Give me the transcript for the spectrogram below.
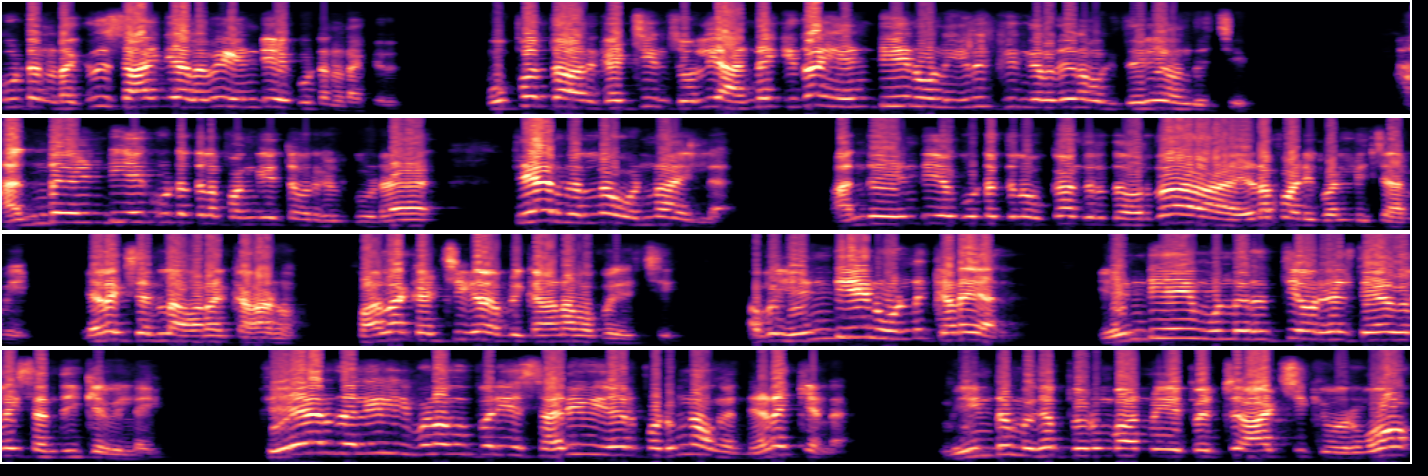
கூட்டம் நடக்குது சாயங்காலமே என்டிஏ கூட்டம் நடக்குது. முப்பத்தாறு கட்சின்னு சொல்லி அன்னைக்குதான் என்டிஏன்னு ஒண்ணு இருக்குங்கிறதே நமக்கு தெரிய வந்துச்சு. அந்த என்டிஏ கூட்டத்துல பங்கேற்றவர்கள் கூட தேர்தல்ல ஒன்னா இல்ல. அந்த என்டிஏ கூட்டத்துல உட்கார்ந்து இருந்தவர் தான் எடப்பாடி பழனிசாமி எலெக்ஷன்ல அவரை காணும். பல கட்சிகள் அப்படி காணாம போயிடுச்சு அப்ப என்டிஏன்னு ஒண்ணு கிடையாது. என்டிஏ முன்னிறுத்தி அவர்கள் தேர்தலை சந்திக்கவில்லை. தேர்தலில் இவ்வளவு பெரிய சரிவு ஏற்படும்னு அவங்க நினைக்கல. மீண்டும் மிக பெரும்பான்மையை பெற்று ஆட்சிக்கு வருவோம்.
